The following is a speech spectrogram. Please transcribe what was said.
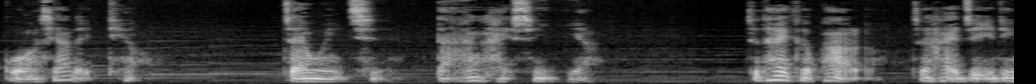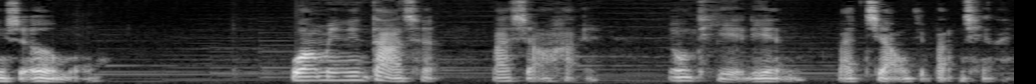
国王吓了一跳，再问一次，答案还是一样。这太可怕了，这孩子一定是恶魔。国王命令大臣把小孩用铁链把脚给绑起来，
